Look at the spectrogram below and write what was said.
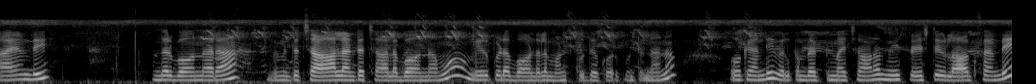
హాయ్ అండి. అందరు బాగున్నారా? మేమైతే చాలా అంటే చాలా బాగున్నాము. మీరు కూడా బాగుండాలని మనస్ఫూర్తిగా కోరుకుంటున్నాను. ఓకే అండి welcome back to my channel. మీ శ్రేష్ఠ వ్లాగ్స్ అండి.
